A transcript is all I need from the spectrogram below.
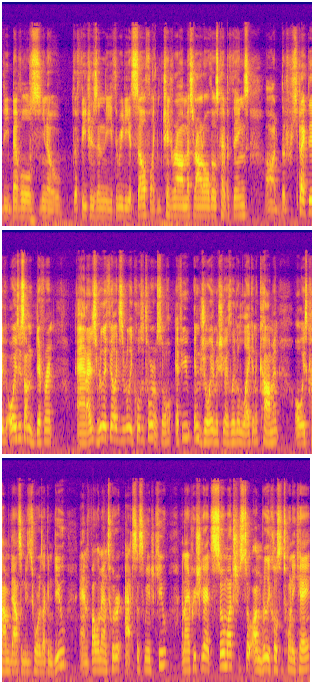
the bevels, you know, the features in the 3D itself, like change around, mess around, all those type of things. Uh, the perspective, always do something different. And I just really feel like it's a really cool tutorial. So if you enjoyed, make sure you guys leave a like and a comment. Always comment down some new tutorials I can do. And follow me on Twitter at SesOHQ. And I appreciate you guys so much. So I'm really close to 20k.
